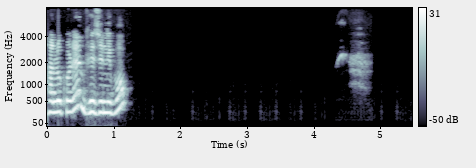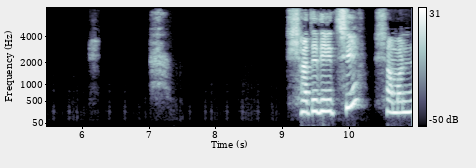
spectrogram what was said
ভালো করে ভেজে নিব। সাথে দিয়েছি সামান্য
